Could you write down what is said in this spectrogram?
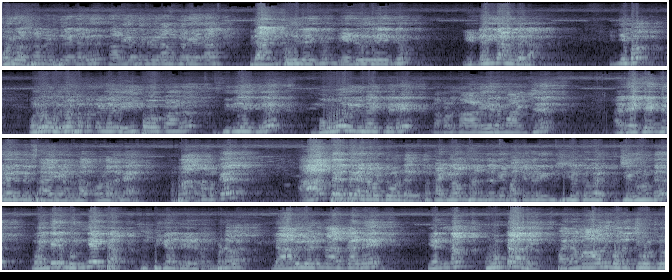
ഒരു വർഷം എടുത്തു കഴിഞ്ഞാൽ നാളികേരത്തിന്റെ വില നമുക്കറിയാം ഒരു അൻപത് രൂപയ്ക്കും എഴുപത് രൂപയ്ക്കും ഇടയിലാണ് വില. ഇനിയിപ്പം ഒരു ഒരു വർഷം കഴിഞ്ഞാൽ ഈ പോക്കാണ് സ്ഥിതിയെങ്കിൽ നൂറ് രൂപയ്ക്ക് വരെ നമ്മൾ നാളികേരം വാങ്ങിച്ച് അരയ്ക്കേണ്ടി വരുന്ന ഒരു സാഹചര്യമാണ് ഉള്ള- ഉള്ളത് അല്ലേ? അപ്പൊ നമുക്ക് ആ തരത്തിൽ ഇടപെട്ടുകൊണ്ട് ഇപ്പൊ കഴിയാവുന്ന സ്ഥലത്തൊക്കെ പച്ചക്കറി കൃഷിയൊക്കെ ചെയ്തുകൊണ്ട് വലിയൊരു മുന്നേറ്റം സൃഷ്ടിക്കാനായിട്ട് കഴിയണം. ഇവിടെ ലാബിൽ വരുന്ന ആൾക്കാരുടെ എണ്ണം കൂട്ടാതെ പരമാവധി കുറച്ചുകൊണ്ട്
